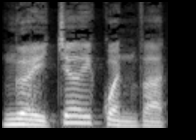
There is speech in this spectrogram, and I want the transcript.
Người chơi quần vợt.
